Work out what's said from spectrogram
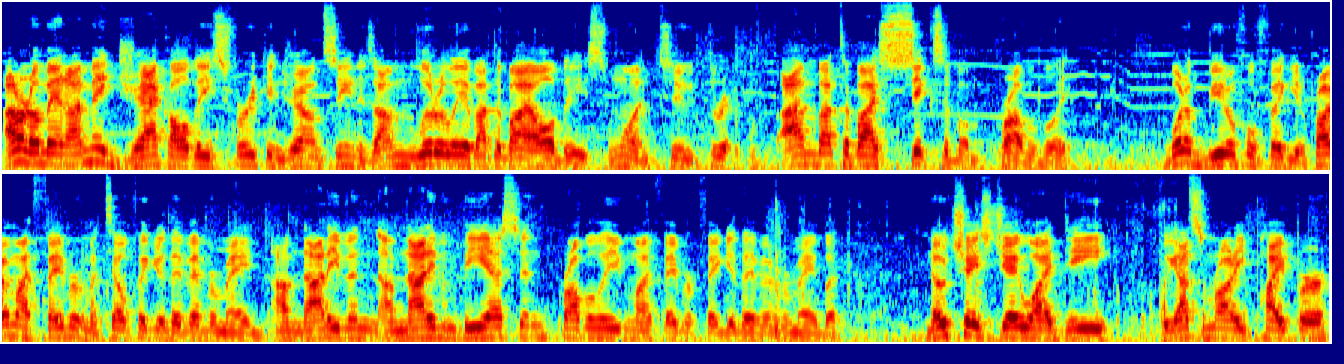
I don't know, man. I may jack all these freaking John Cena's. I'm literally about to buy all these. One, two, three. I'm about to buy six of them, probably. What a beautiful figure. Probably my favorite Mattel figure they've ever made. I'm not even I'm not even BSing. Probably my favorite figure they've ever made. But no Chase JYD. We got some Roddy Piper.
